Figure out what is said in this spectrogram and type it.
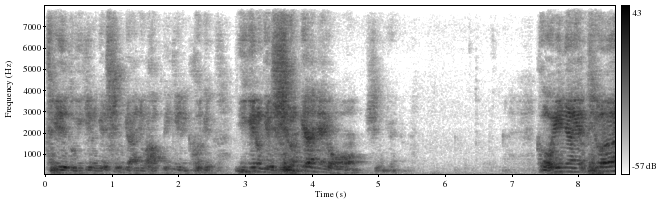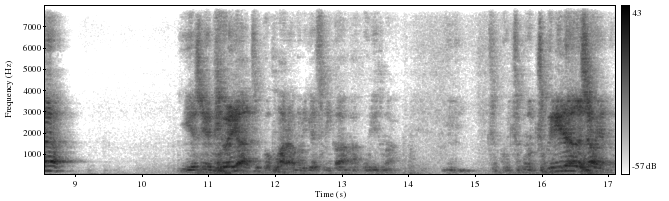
죄도 이기는 게 쉬운 게 아니고 악도 이기는 그게 이기는 게 쉬운 게 아니에요. 쉬운 게. 그 어린 양의 피와 예수의 피 흘려 죽고 부활함을 이겼으니까 막 우리도 막 죽고 죽으면 죽으리라 싸워야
